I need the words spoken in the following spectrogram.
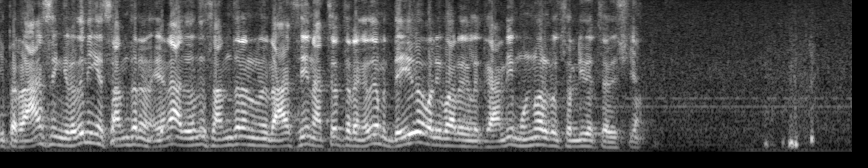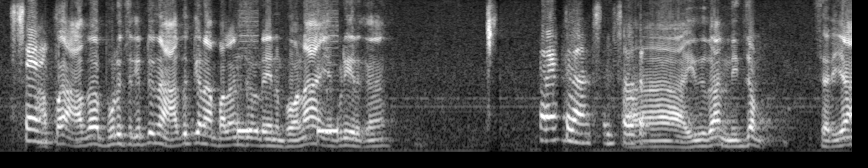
இப்ப ராசிங்கிறது நீங்க சந்திரன். ஏன்னா அது வந்து சந்திரன் ராசி நட்சத்திரங்கிறது நம்ம தெய்வ வழிபாடுகளுக்காண்டி முன்னோர்கள் சொல்லி வச்ச விஷயம். அப்ப அதை புடிச்சுக்கிட்டு நான் அதுக்கு நான் பலன் சொல்றேன்னு போனா எப்படி ஆஹ் இதுதான் நிஜம். சரியா?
